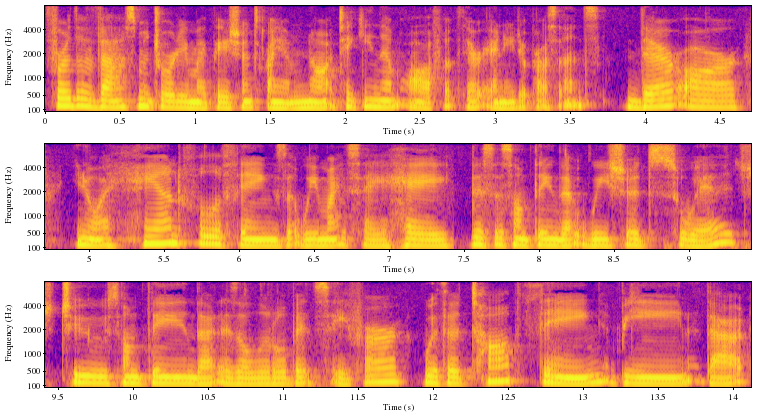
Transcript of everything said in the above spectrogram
for the vast majority of my patients, I am not taking them off of their antidepressants. There are, you know, a handful of things that we might say, hey, this is something that we should switch to something that is a little bit safer. With a top thing being that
